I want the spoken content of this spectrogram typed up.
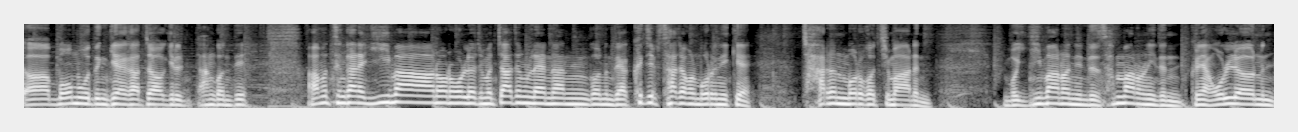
어, 뭐 묻은 게가 저기를 한 건데 아무튼 간에 2만 원 올려주면 짜증 내는 거는 내가 그 집 사정을 모르니까 잘은 모르겠지만은 뭐 2만 원이든 3만 원이든 그냥 올려는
